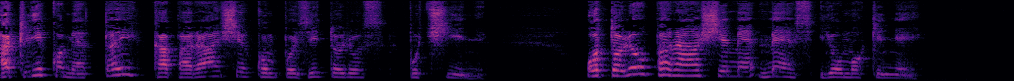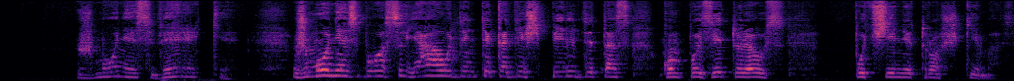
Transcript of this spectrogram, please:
Atlikome tai, ką parašė kompozitorius Pučinį. O toliau parašėme mes, jo mokiniai. Žmonės verkė. Žmonės buvo sujaudinti, kad išpildytas kompozitoriaus pučinį troškimas.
